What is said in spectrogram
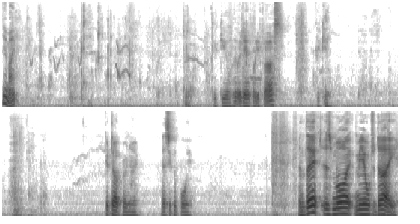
Yeah, mate. Good girl. That went down pretty fast. Good girl. Good dog, Bruno. That's a good boy. And that is my meal today.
